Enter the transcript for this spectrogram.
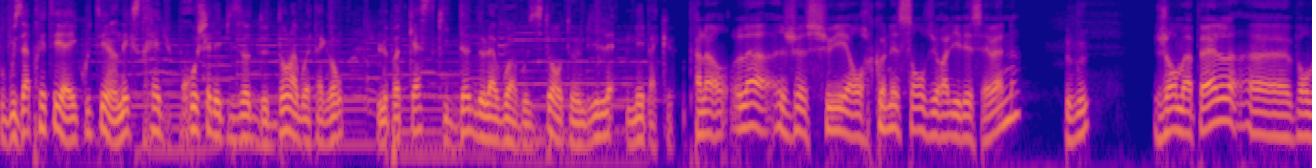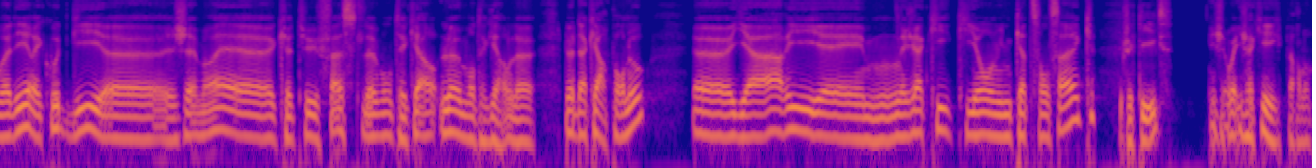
Vous vous apprêtez à écouter un extrait du prochain épisode de Dans la boîte à gants, le podcast qui donne de la voix à vos histoires automobiles, mais pas que. Alors là, je suis en reconnaissance du rallye des Cévennes. Mhm. Jean m'appelle euh, pour me dire, écoute Guy, euh, j'aimerais euh, que tu fasses le Monte Carlo, le Monte Carlo, le, le Dakar pour nous. Il y a Harry et hum, Jackie qui ont une 405. Jackie X. Oui, Jackie, pardon.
